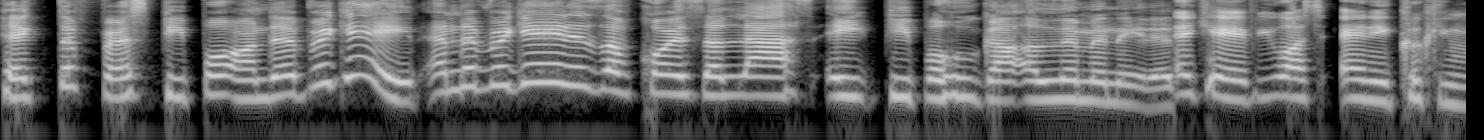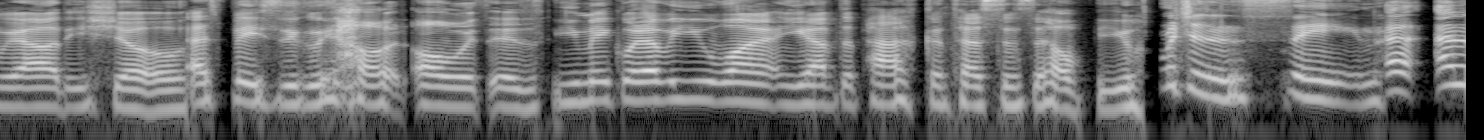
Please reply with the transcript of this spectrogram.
pick the first people on their brigade. And the brigade is, of course, the last eight people who got eliminated. Okay, if you watch any cooking reality show, that's basically how it always is. You make whatever you want and you have to pass contestants to help you. which is insane. And, and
